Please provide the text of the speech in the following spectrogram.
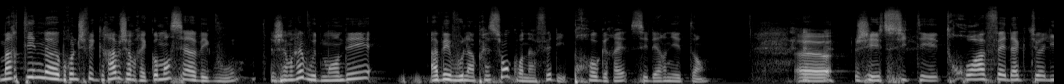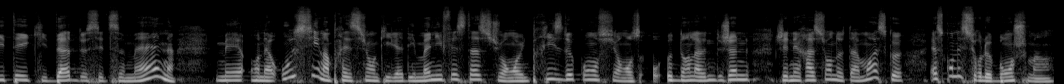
Martine Brunschwig-Graf, j'aimerais commencer avec vous. J'aimerais vous demander, avez-vous l'impression qu'on a fait des progrès ces derniers temps? Euh, j'ai cité trois faits d'actualité qui datent de cette semaine, mais on a aussi l'impression qu'il y a des manifestations, une prise de conscience dans la jeune génération notamment. Est-ce qu'on est, qu'on est sur le bon chemin?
